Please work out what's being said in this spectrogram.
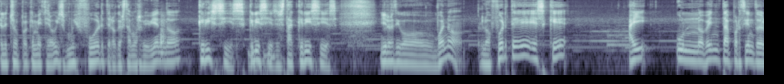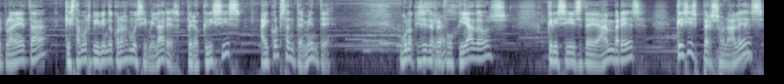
el hecho porque me dicen, oye, es muy fuerte lo que estamos viviendo. Crisis, crisis, esta crisis. Y yo les digo, bueno, lo fuerte es que hay un 90% del planeta que estamos viviendo cosas muy similares, pero crisis hay constantemente. Hubo una crisis de refugiados, crisis de hambres, crisis personales.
